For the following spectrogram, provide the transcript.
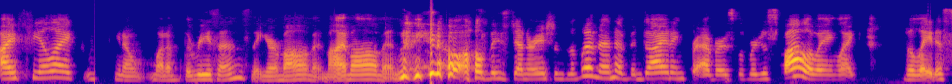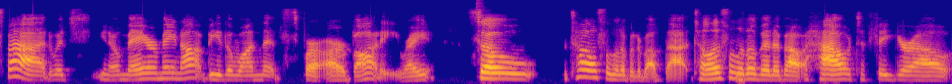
I feel like, you know, one of the reasons that your mom and my mom and, you know, all these generations of women have been dieting forever is we're just following like the latest fad, which, you know, may or may not be the one that's for our body, right? So tell us a little bit about that. Tell us a mm. little bit about how to figure out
